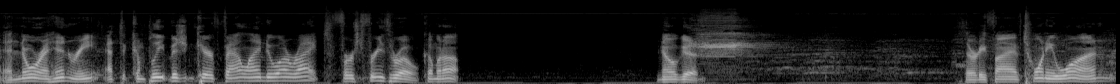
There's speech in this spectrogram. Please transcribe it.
And Nora Henry at the complete vision care foul line to our right. First free throw coming up. No good. 35 21.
